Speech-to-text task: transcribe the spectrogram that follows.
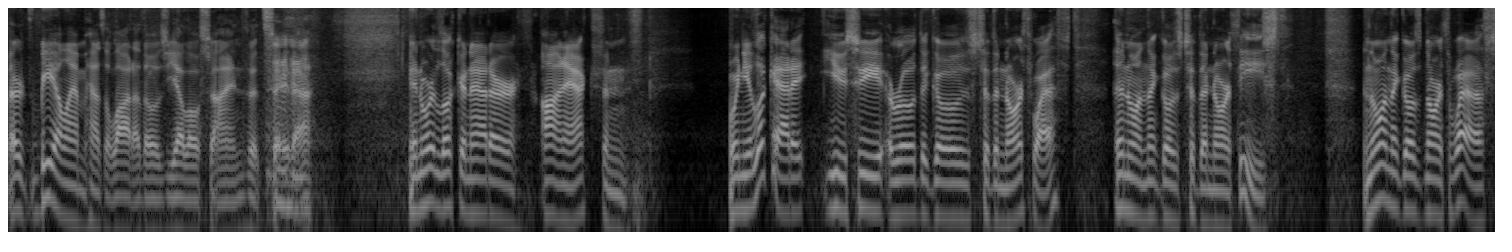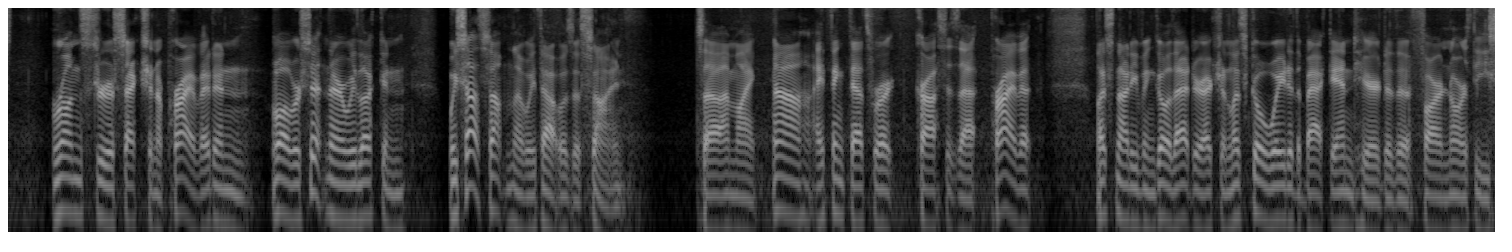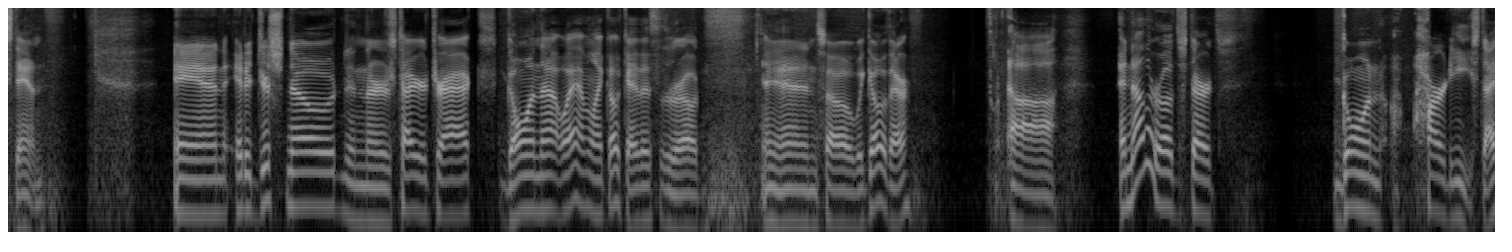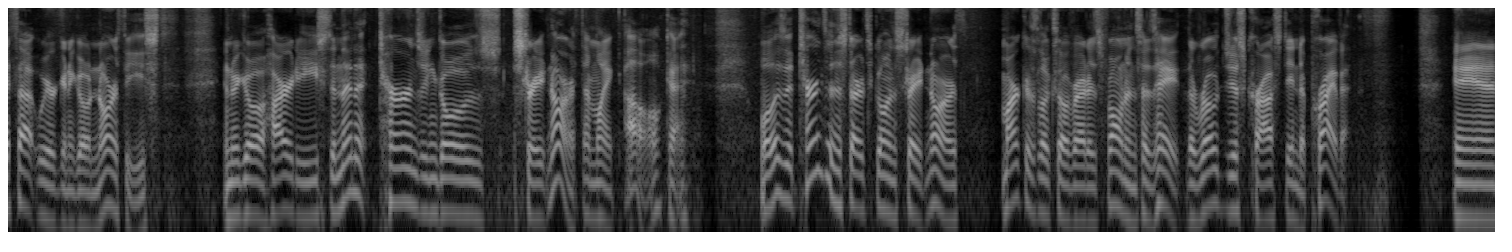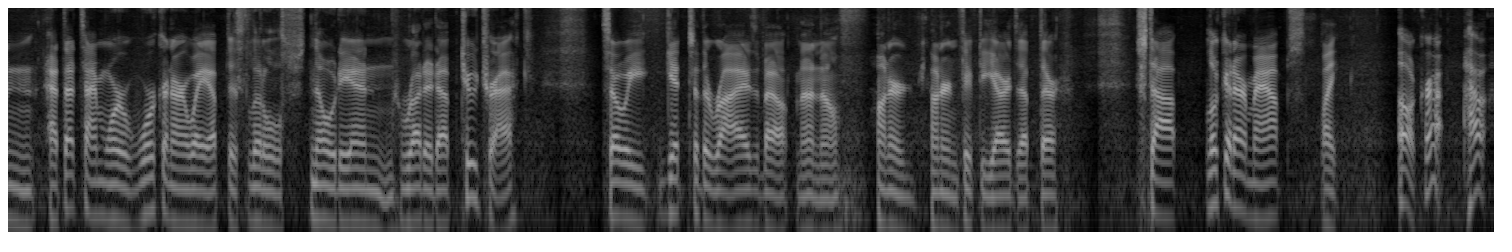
There, BLM has a lot of those yellow signs that say mm-hmm. that. And we're looking at our onX, and when you look at it, you see a road that goes to the northwest and one that goes to the northeast. And the one that goes northwest runs through a section of private. And while we're sitting there, we look and we saw something that we thought was a sign. So I'm like, no, I think that's where it crosses that private. Let's not even go that direction. Let's go way to the back end here to the far northeast end. And it had just snowed, and there's tire tracks going that way. I'm like, okay, this is the road. And so we go there. Uh, and now the road starts going hard east. I thought we were going to go northeast, and we go hard east, and then it turns and goes straight north. I'm like, oh, okay. Well, as it turns and starts going straight north, Marcus looks over at his phone and says, hey, the road just crossed into private. And at that time, we're working our way up this little snowed in, rutted up two track. So we get to the rise about, I don't know, 100, 150 yards up there. Stop, look at our maps, like, oh crap, how,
